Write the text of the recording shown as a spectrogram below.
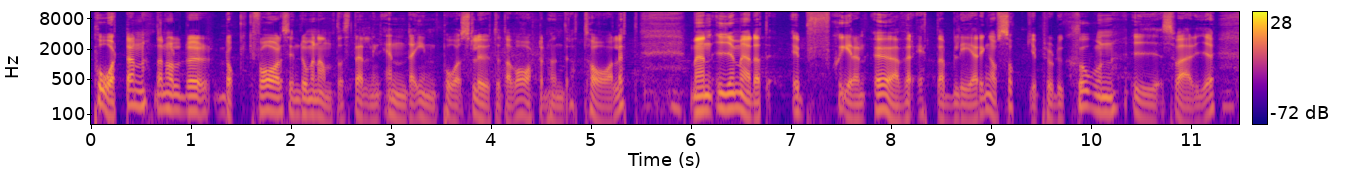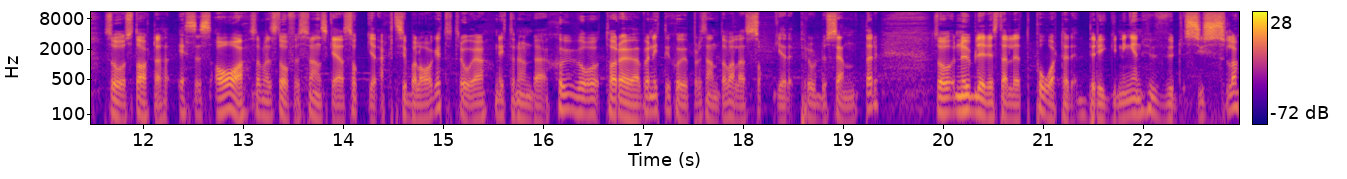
Porten den håller dock kvar sin dominanta ställning ända in på slutet av 1800-talet. Men i och med att det sker en överetablering av sockerproduktion i Sverige så startar SSA, som står för Svenska Sockeraktiebolaget, tror jag, 1907 och tar över 97 procent av alla sockerproducenter. Så nu blir istället porterbryggningen huvudsyssla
